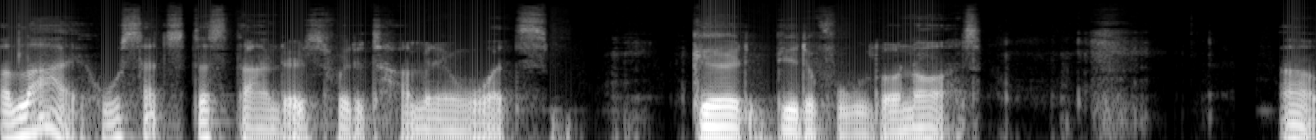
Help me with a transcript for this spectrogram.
a lie. Who sets the standards for determining what's good, beautiful, or not. Uh,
